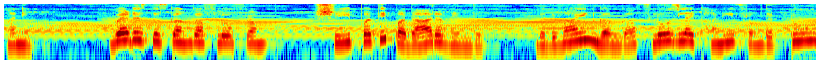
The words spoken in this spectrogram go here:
honey. Where does this Ganga flow from? Shripati Vinde. The divine Ganga flows like honey from the two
